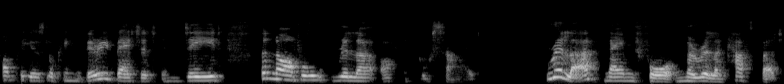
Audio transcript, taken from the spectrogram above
copy is looking very battered indeed. The novel Rilla of Ingleside. Rilla, named for Marilla Cuthbert,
